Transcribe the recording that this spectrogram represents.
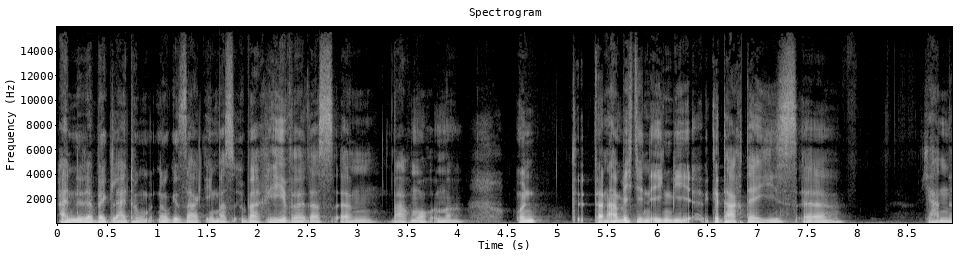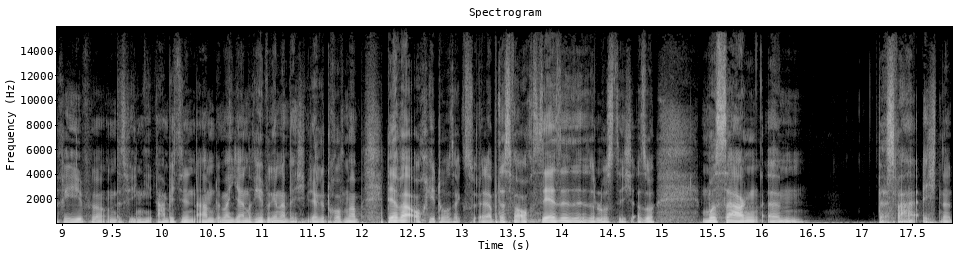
eine der Begleitungen nur gesagt, irgendwas über Rewe, das, ähm, warum auch immer. Und dann habe ich den irgendwie gedacht, der hieß äh, Jan Rewe und deswegen habe ich den Abend immer Jan Rewe genannt, wenn ich ihn wieder getroffen habe. Der war auch heterosexuell, aber das war auch sehr, sehr, sehr, sehr lustig. Also muss sagen, ähm, das war echt eine,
